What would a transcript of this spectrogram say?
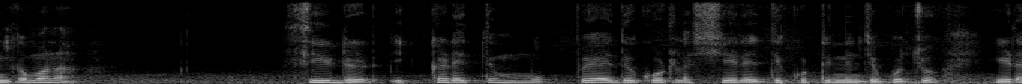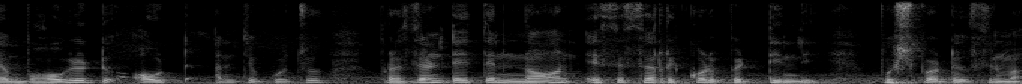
ఇంకా మన సీడెడ్ ఇక్కడైతే ముప్పై ఐదు కోట్ల షేర్ అయితే కొట్టిందని చెప్పొచ్చు ఈడ బాహుబలి టు అవుట్ అని చెప్పొచ్చు ప్రజెంట్ అయితే నాన్ ఎస్ఎస్ఆర్ రికార్డ్ పెట్టింది పుష్ప టూ సినిమా.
